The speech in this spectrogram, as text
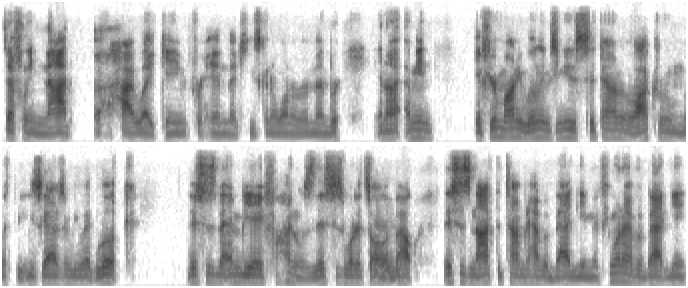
definitely not a highlight game for him that he's going to want to remember. And I, I mean, if you're Monty Williams, you need to sit down in the locker room with these guys and be like, look. This is the NBA Finals. This is what it's all about. This is not the time to have a bad game. If you want to have a bad game,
